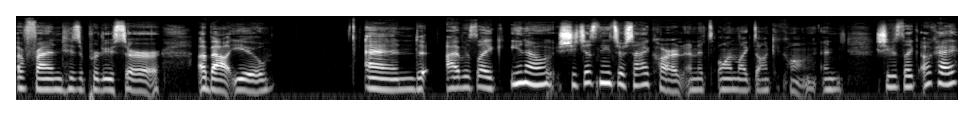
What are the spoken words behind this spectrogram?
a friend who's a producer about you, and I was like, you know, she just needs her side card, and it's on like Donkey Kong, and she was like, okay.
